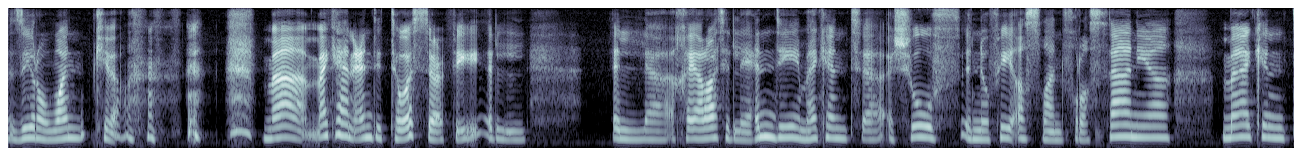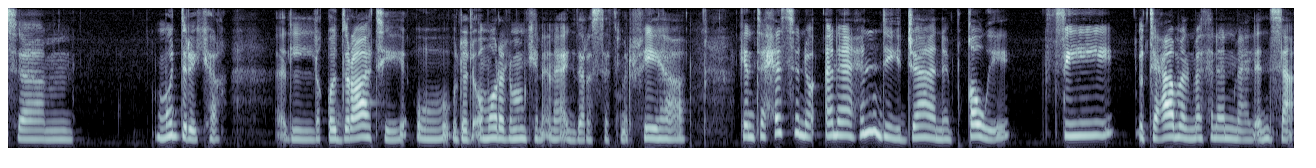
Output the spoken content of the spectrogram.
زيرو وان كذا ما ما كان عندي التوسع في ال الخيارات اللي عندي ما كنت أشوف إنه في أصلا فرص ثانية ما كنت مدركة لقدراتي وللأمور اللي ممكن أنا أقدر أستثمر فيها. كنت أحس إنه أنا عندي جانب قوي في التعامل مثلا مع الإنسان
